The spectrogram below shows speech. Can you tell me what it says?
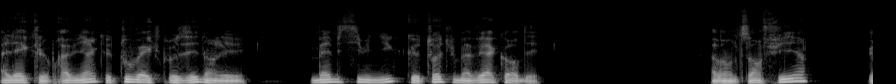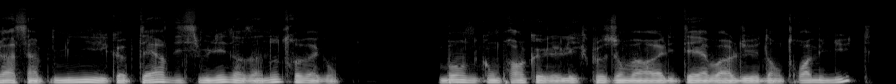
Alec le prévient que tout va exploser dans les mêmes six minutes que toi tu m'avais accordé. Avant de s'enfuir, grâce à un mini-hélicoptère dissimulé dans un autre wagon. Bond comprend que l'explosion va en réalité avoir lieu dans trois minutes,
